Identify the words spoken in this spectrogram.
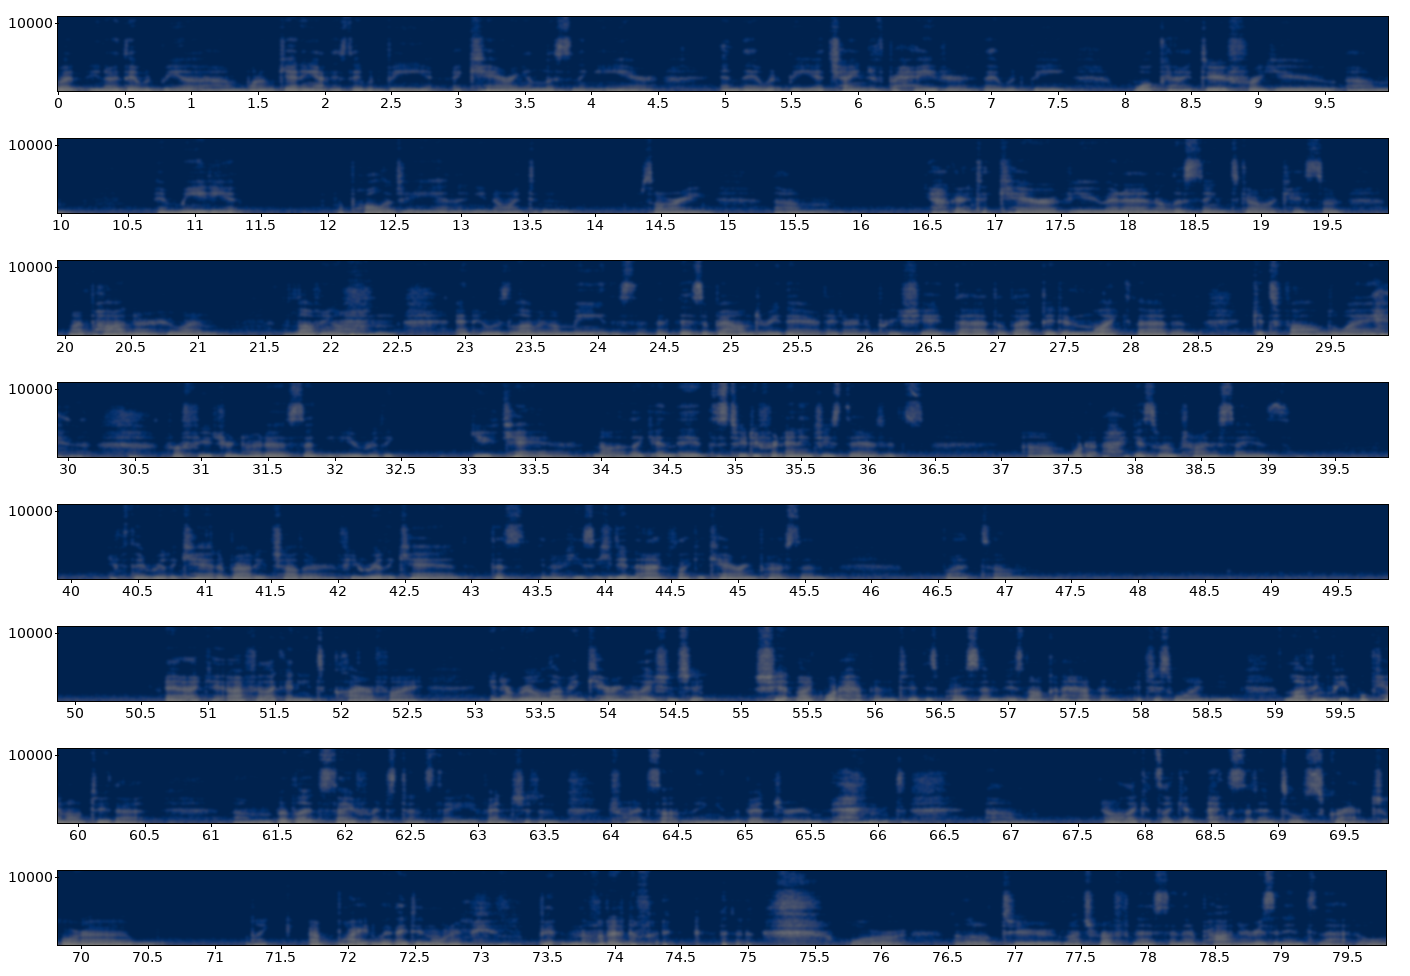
but you know there would be a, um, what I'm getting at is there would be a caring and listening ear, and there would be a change of behavior. There would be, what can I do for you? Um, immediate apology, and you know I didn't. Sorry. Um, how can I take care of you? And, and a listening to go, okay, so my partner who I'm loving on and who is loving on me, that there's a boundary there. They don't appreciate that or that they didn't like that. And it gets filed away for future notice and you really you care not like and it, there's two different energies there it's um, what i guess what i'm trying to say is if they really cared about each other if he really cared that's you know he's he didn't act like a caring person but um, I, I feel like I need to clarify in a real loving, caring relationship, shit like what happened to this person is not going to happen. It just won't. Loving people cannot do that. Um, but let's say, for instance, they ventured and tried something in the bedroom and, um, oh, like it's like an accidental scratch or a, like a bite where they didn't want to be bitten. I don't know. or a little too much roughness and their partner isn't into that or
